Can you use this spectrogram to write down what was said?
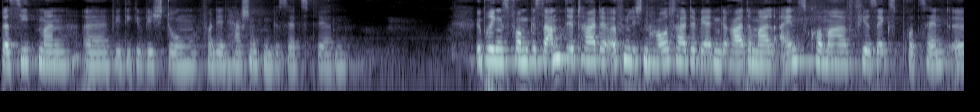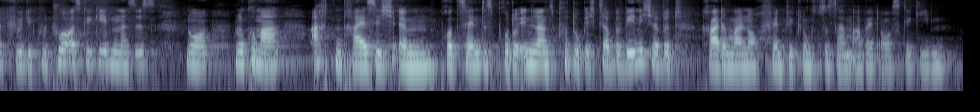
Da sieht man, äh, wie die Gewichtungen von den Herrschenden gesetzt werden. Übrigens vom Gesamtetat der öffentlichen Haushalte werden gerade mal 1,46 Prozent äh, für die Kultur ausgegeben. Das ist nur 0,38 ähm, Prozent des Bruttoinlandsprodukts. Ich glaube, weniger wird gerade mal noch für Entwicklungszusammenarbeit ausgegeben.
